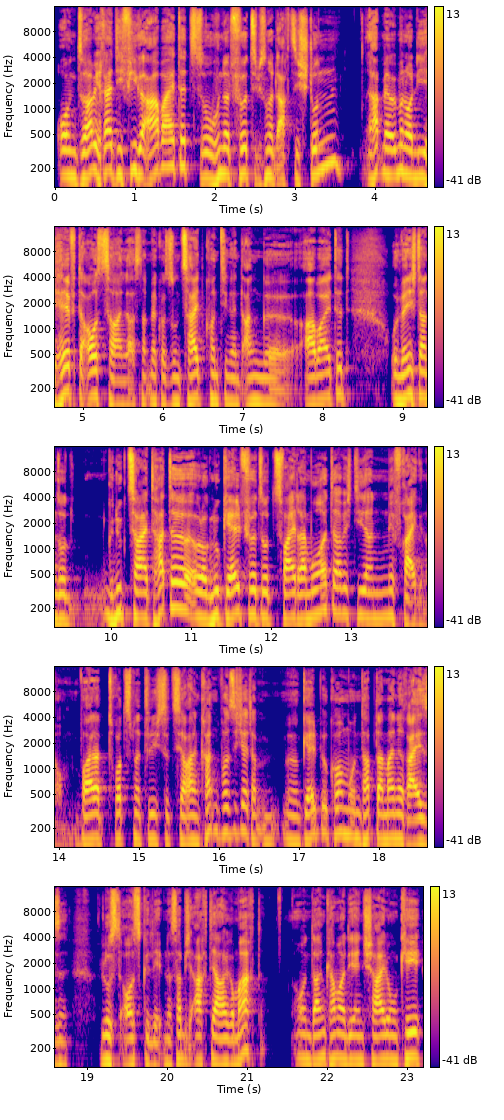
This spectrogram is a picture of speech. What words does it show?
Und so habe ich relativ viel gearbeitet, so 140 bis 180 Stunden. Habe mir immer nur die Hälfte auszahlen lassen, habe mir quasi so ein Zeitkontingent angearbeitet. Und wenn ich dann so genug Zeit hatte oder genug Geld für so zwei, drei Monate, habe ich die dann mir freigenommen. War da trotzdem natürlich sozialen Krankenversichert, habe äh, Geld bekommen und habe dann meine Reiselust ausgelebt. Und das habe ich acht Jahre gemacht. Und dann kam man die Entscheidung, okay,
